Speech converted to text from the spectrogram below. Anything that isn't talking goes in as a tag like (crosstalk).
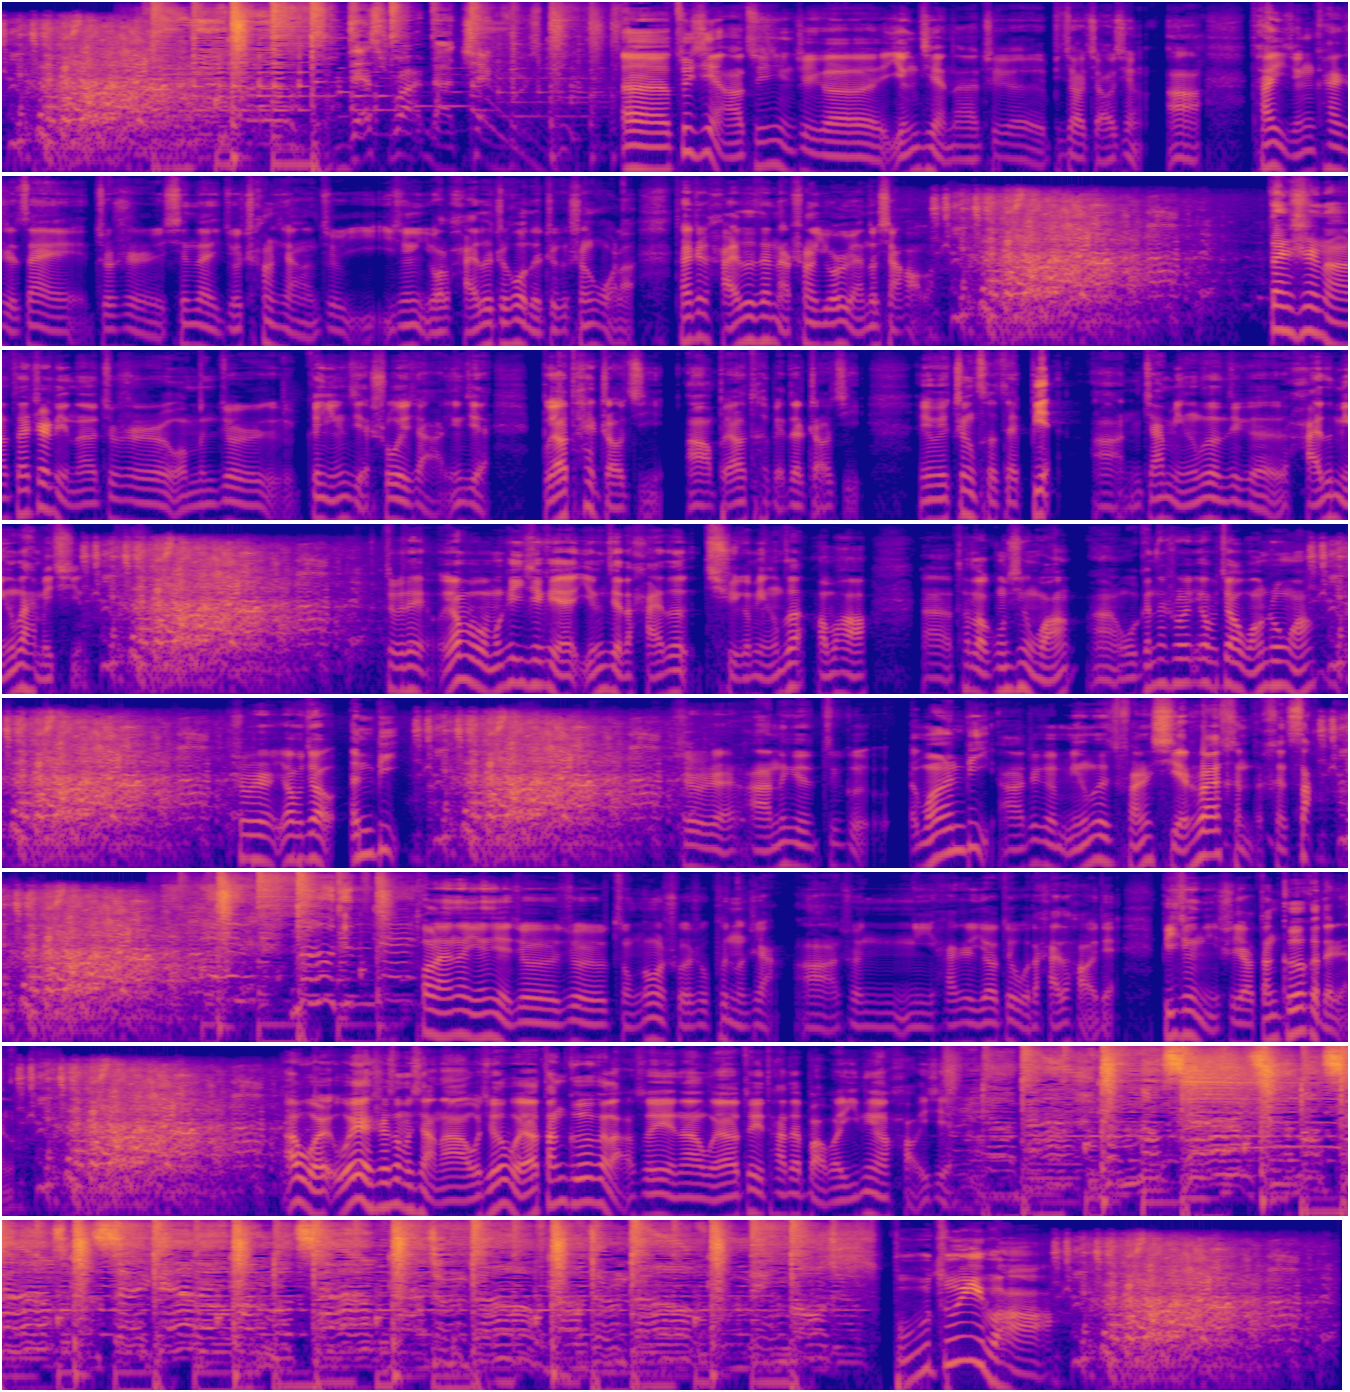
呃，最近啊，最近这个莹姐呢，这个比较矫情啊，她已经开始在，就是现在已经畅想，就已经有了孩子之后的这个生活了。她这个孩子在哪上幼儿园都想好了。(laughs) 但是呢，在这里呢，就是我们就是跟莹姐说一下，莹姐不要太着急啊，不要特别的着急，因为政策在变啊，你家名字这个孩子名字还没起呢。对不对？要不我们可以一起给莹姐的孩子取个名字，好不好？啊，她老公姓王啊，我跟她说，要不叫王中王，是不是？要不叫 NB，是不是啊？那个这个王 NB 啊，这个名字反正写出来很很飒。后来呢，莹姐就就总跟我说说不能这样啊，说你还是要对我的孩子好一点，毕竟你是要当哥哥的人了。(laughs) 啊，我我也是这么想的啊，我觉得我要当哥哥了，所以呢，我要对他的宝宝一定要好一些。不对吧？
